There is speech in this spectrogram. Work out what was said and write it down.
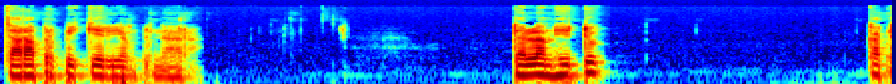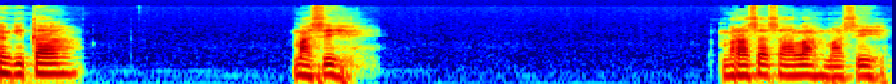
cara berpikir yang benar. Dalam hidup, kadang kita masih merasa salah, masih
